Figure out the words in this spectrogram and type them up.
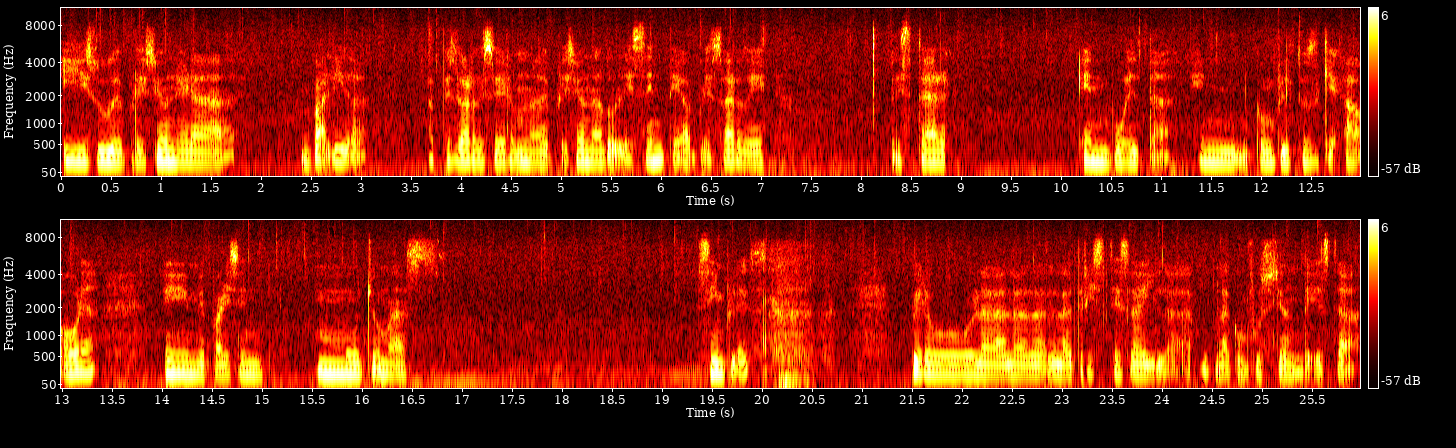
y su depresión era válida a pesar de ser una depresión adolescente, a pesar de estar envuelta en conflictos que ahora eh, me parecen mucho más simples, pero la, tristeza y la confusión de esta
